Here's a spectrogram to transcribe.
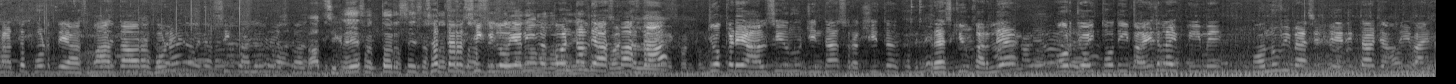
7 ਫੁੱਟ ਦੇ ਆਸ-ਪਾਸ ਦਾ ਔਰ ਹੁਣ 80 ਕਿਲੋ ਦੇ ਆਸ-ਪਾਸ ਇਹ 70 80 70 80 ਕਿਲੋ ਯਾਨੀ ਕਿ ਕੁਇੰਟਲ ਦੇ ਆਸ-ਪਾਸ ਦਾ ਜੋ ਕੜਿਆਲ ਸੀ ਉਹਨੂੰ ਜਿੰਦਾ ਸੁਰੱਖਿਤ ਰੈਸਕਿਊ ਕਰ ਲਿਆ। ਔਰ ਜੋ ਇੱਥੋਂ ਦੀ ਵਾਈਲਡ ਲਾਈਫ ਟੀਮ ਹੈ ਉਹਨੂੰ ਵੀ ਮੈਸੇਜ ਦੇ ਦਿੱਤਾ ਜਲਦੀ ਲਾਈਫ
